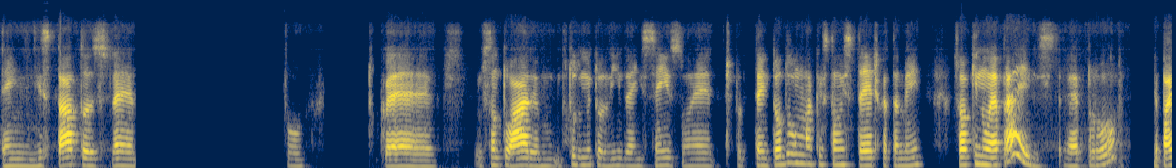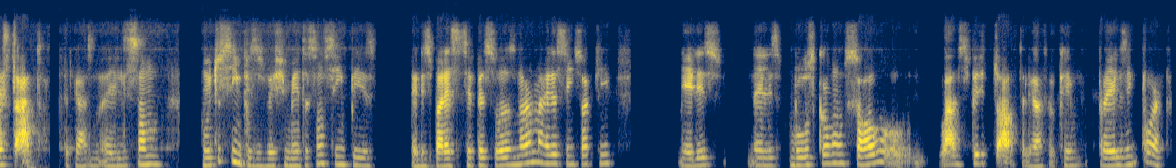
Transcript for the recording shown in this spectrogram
tem estátuas, é, tipo, é, o santuário, tudo muito lindo, é incenso, é, tipo, tem toda uma questão estética também, só que não é para eles, é pro para estátua, tá ligado? Eles são muito simples, os vestimentos são simples, eles parecem ser pessoas normais assim, só que eles eles buscam só o lado espiritual, tá ligado? O que para eles importa.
